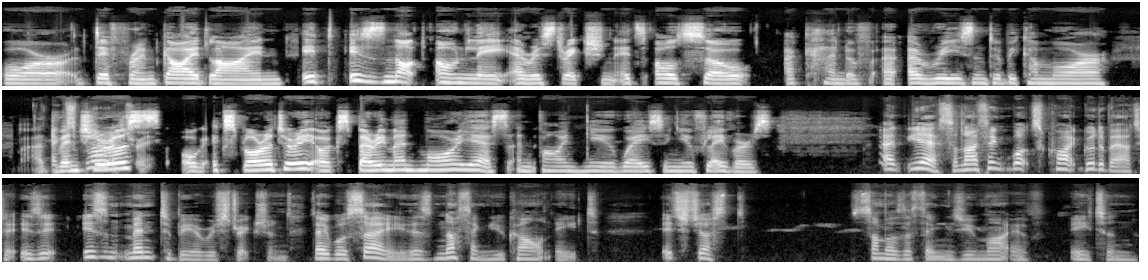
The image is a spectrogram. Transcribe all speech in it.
or different guideline, it is not only a restriction, it's also a kind of a, a reason to become more adventurous exploratory. or exploratory or experiment more, yes, and find new ways and new flavors. And yes, and I think what's quite good about it is it isn't meant to be a restriction. They will say there's nothing you can't eat. It's just some of the things you might have eaten,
